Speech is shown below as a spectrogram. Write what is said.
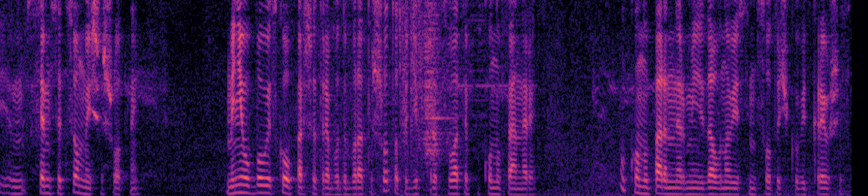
і 77-й ще шотний. Мені обов'язково перше треба добирати шот, а тоді працювати по конупенері. Ну, конупенер мені дав на 800 відкрившись.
